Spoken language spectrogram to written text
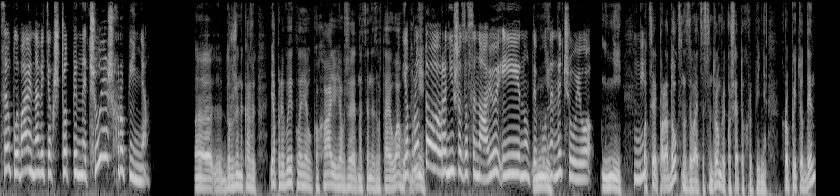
це впливає навіть якщо ти не чуєш хропіння? Е, дружини кажуть, я привикла, я кохаю, я вже на це не звертаю увагу. Я Ні. просто раніше засинаю і ну, типу, Ні. не, не чую. Ні. Ні? Оцей парадокс називається синдром рикошету хропіння. Хропить один,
